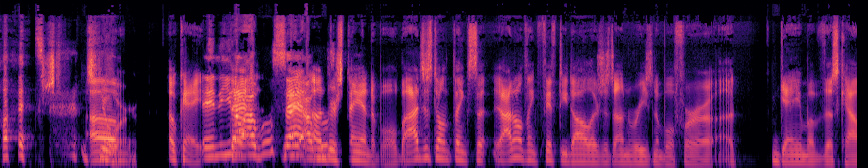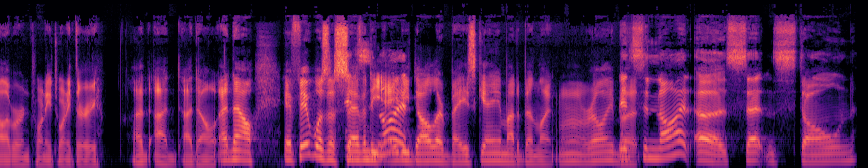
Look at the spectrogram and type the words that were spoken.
but um, Sure. okay. and, you know, I will say- that I will- understandable, but I just don't think so, I don't think fifty dollars is unreasonable for a, a game of this caliber in 2023. I, I, I don't. And now, if it was a 70 not- 80 dollar base game, I'd have been like, mm, really? But it's not a set in stone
